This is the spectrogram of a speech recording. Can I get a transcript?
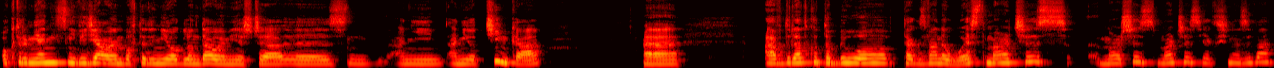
o którym ja nic nie wiedziałem, bo wtedy nie oglądałem jeszcze e, ani, ani odcinka. E, a w dodatku to było tak zwane West Marches, Marches, Marches jak to się nazywa?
